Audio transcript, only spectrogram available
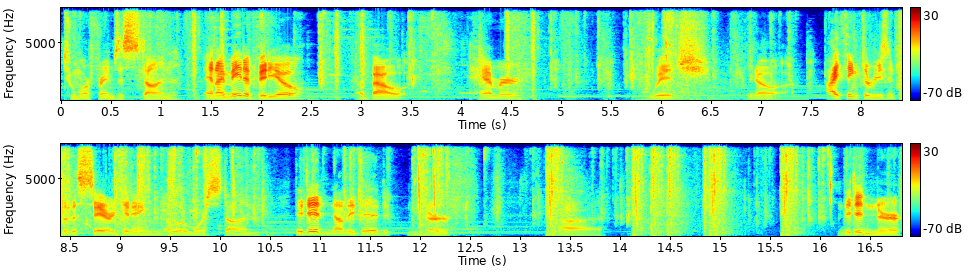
two more frames of stun. And I made a video about Hammer which, you know, I think the reason for the Sair getting a little more stun, they did, now they did nerf, uh, they did nerf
